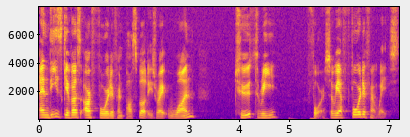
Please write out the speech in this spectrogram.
and these give us our four different possibilities, right? One, two, three, four. So we have four different ways.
